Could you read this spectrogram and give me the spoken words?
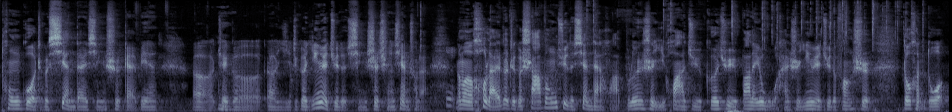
通过这个现代形式改编。呃，这个呃，以这个音乐剧的形式呈现出来。那么后来的这个沙翁剧的现代化，不论是以话剧、歌剧、芭蕾舞还是音乐剧的方式，都很多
